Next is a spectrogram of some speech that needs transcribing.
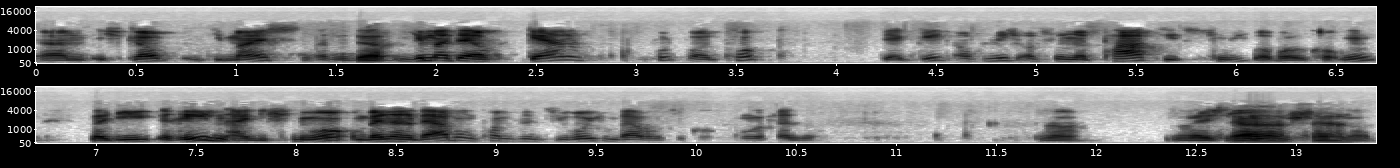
ähm, ich glaube, die meisten, also Ja. jemand, der auch gerne Football guckt, der geht auch nicht auf so eine Party zum Super Bowl gucken, weil die reden eigentlich nur und wenn dann Werbung kommt, sind sie ruhig, um Werbung zu gucken. Ungefähr so. So, wenn ich das Ja, ja. habe.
